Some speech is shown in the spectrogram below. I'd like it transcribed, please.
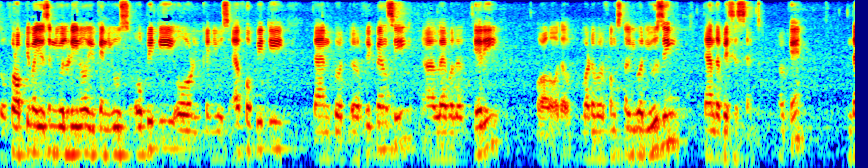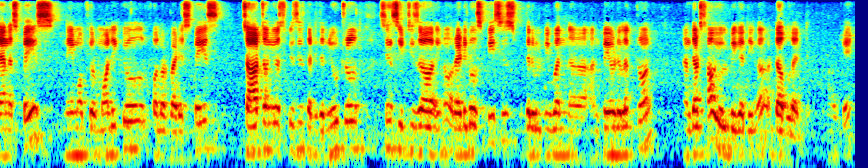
so for optimization, you already know you can use OPT or you can use FOPT, then put uh, frequency, uh, level of theory, or the, whatever functional you are using, then the basis set. Okay. Then a space, name of your molecule, followed by the space, charge on your species, that is a neutral. Since it is a you know radical species, there will be one uh, unpaired electron, and that's how you will be getting a doublet. Okay.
